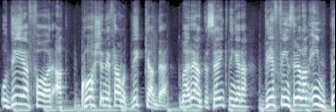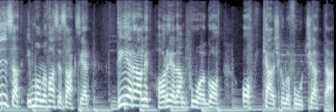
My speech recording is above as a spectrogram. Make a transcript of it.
Och det är för att börsen är framåtblickande. De här räntesänkningarna, det finns redan inprisat i många fastighetsaktier det rallyt har redan pågått och kanske kommer fortsätta.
